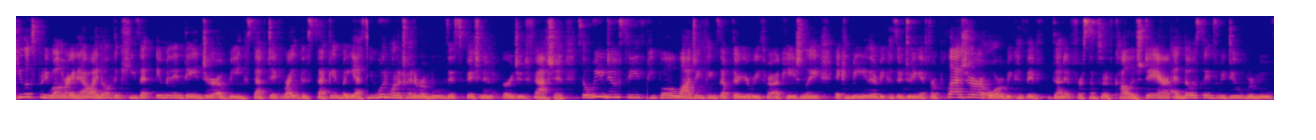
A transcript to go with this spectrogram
he looks pretty well right now. I don't think he's at imminent danger of being septic right this second but yes you would want to try to remove this fish in an urgent fashion. So we do see people lodging things up their urethra occasionally. It can be either because they're doing it for pleasure or because they've done it for some sort of college dare. And those things we do remove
